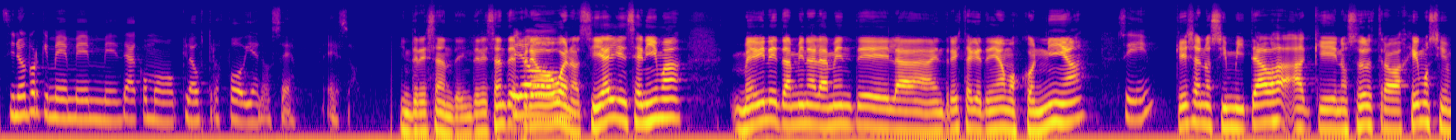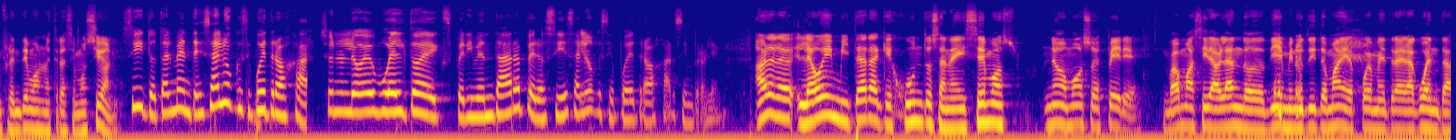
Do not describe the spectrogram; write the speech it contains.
sino porque me, me, me da como claustrofobia, no sé, eso. Interesante, interesante. Pero- Pero... bueno, si alguien se anima, me viene también a la mente la entrevista que teníamos con Nia, Sí. que ella nos invitaba a que nosotros trabajemos y enfrentemos nuestras emociones. Sí, totalmente. Es algo que se puede trabajar. Yo no lo he vuelto a experimentar, pero sí es algo que se puede trabajar sin problema. Ahora la, voy a invitar a que juntos analicemos. No, mozo, espere. Vamos a ir hablando 10 minutitos más y después me trae la cuenta.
